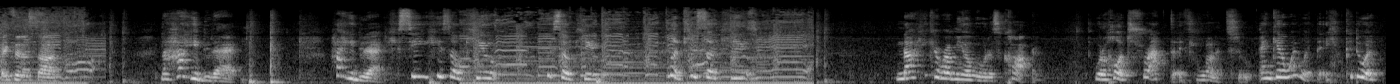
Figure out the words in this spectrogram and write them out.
Back to the song. Now how he do that? How he do that? See, he's so cute. He's so cute. Look, he's so cute. Now he can run me over with his car. With a whole tractor if he wanted to. And get away with it. He could do it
